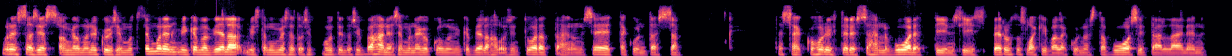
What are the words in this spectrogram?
monessa asiassa ongelma nykyisin. Mutta semmoinen, mikä mä vielä, mistä mun mielestä tosi, puhuttiin tosi vähän, ja semmoinen näkökulma, mikä vielä haluaisin tuoda tähän, on se, että kun tässä, tässä kohon yhteydessähän vuodettiin siis perustuslakivaliokunnasta vuosi tällainen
